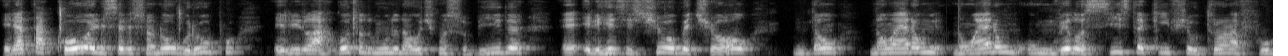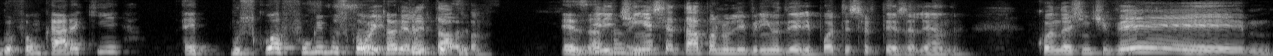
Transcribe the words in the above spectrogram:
Ele atacou, ele selecionou o grupo, ele largou todo mundo na última subida, é, ele resistiu ao Betiol. Então, não era, um, não era um, um, velocista que infiltrou na fuga, foi um cara que é, buscou a fuga e buscou foi a vitória. Pela etapa. Todo. Exatamente. Ele tinha essa etapa no livrinho dele, pode ter certeza, Leandro. Quando a gente vê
